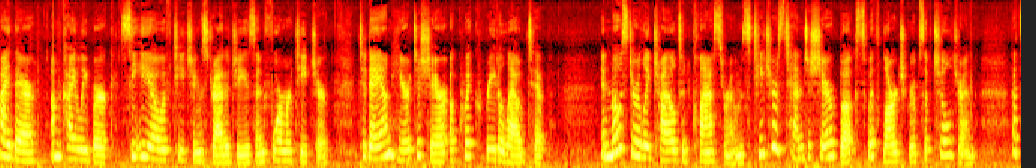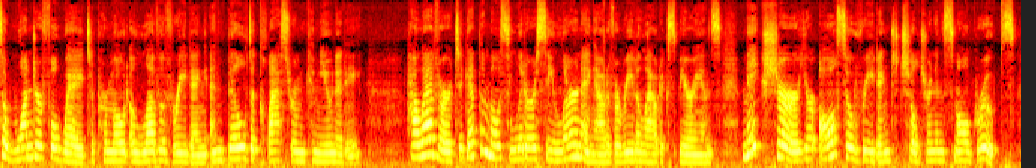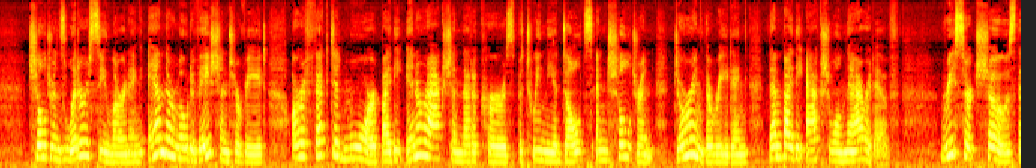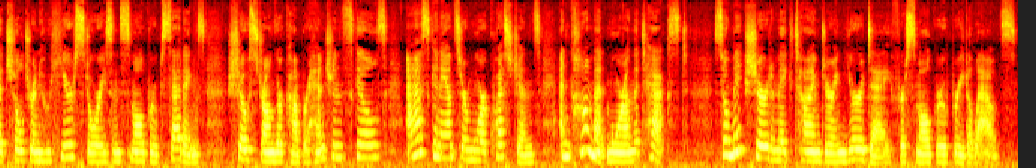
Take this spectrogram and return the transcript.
Hi there, I'm Kai-leé Berke, CEO of Teaching Strategies and former teacher. Today I'm here to share a quick read aloud tip. In most early childhood classrooms, teachers tend to share books with large groups of children. That's a wonderful way to promote a love of reading and build a classroom community. However, to get the most literacy learning out of a read aloud experience, make sure you're also reading to children in small groups children's literacy learning and their motivation to read are affected more by the interaction that occurs between the adults and children during the reading than by the actual narrative. Research shows that children who hear stories in small group settings show stronger comprehension skills, ask and answer more questions, and comment more on the text. So make sure to make time during your day for small group read alouds.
